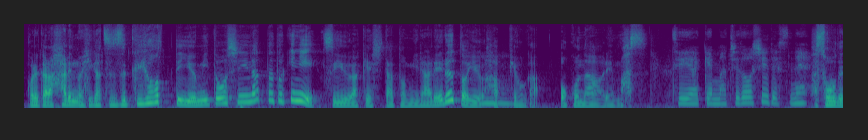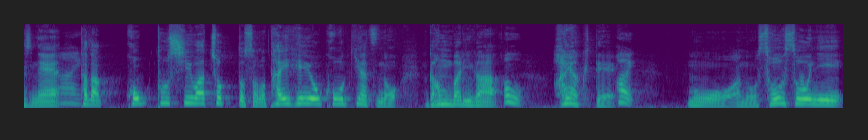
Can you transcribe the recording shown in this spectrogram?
これから晴れの日が続くよっていう見通しになった時に梅雨明けしたと見られるという発表が行われます。うん、梅雨明け待ち遠しいですね。そうですね。はい、ただ今年はちょっとその太平洋高気圧の頑張りが早くて。はいもうあの早々に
